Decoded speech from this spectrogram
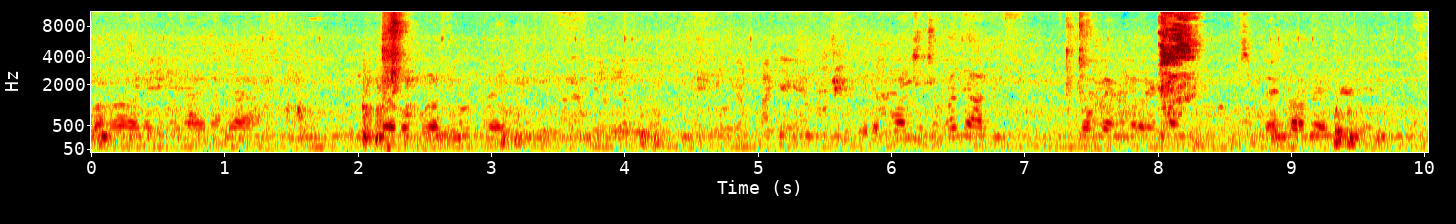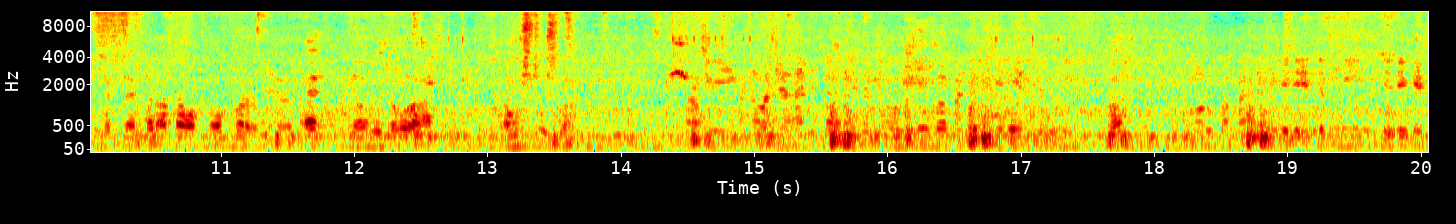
banget dari kenaikannya jadi beberapa bulan dulu ya. jadi bukan cocok aja November September deh. September atau Oktober. Eh yang jauh lah. Agustus lah. Kan kan jadi kayak.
